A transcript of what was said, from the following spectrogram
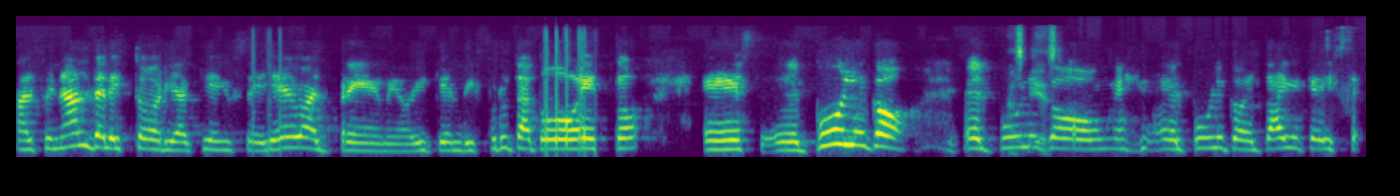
al final de la historia, quien se lleva el premio y quien disfruta todo esto es el público, el público, un- el público del Tiger que dice,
